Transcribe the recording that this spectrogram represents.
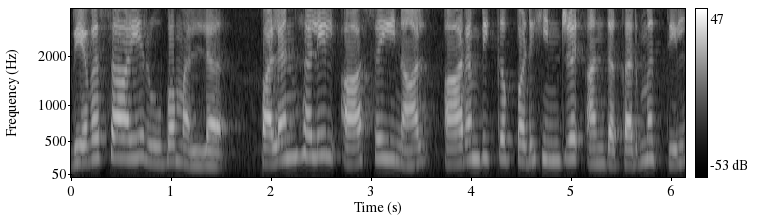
விவசாய ரூபமல்ல. பலன்களில் ஆசையினால் ஆரம்பிக்கப்படுகின்ற அந்த கர்மத்தில்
